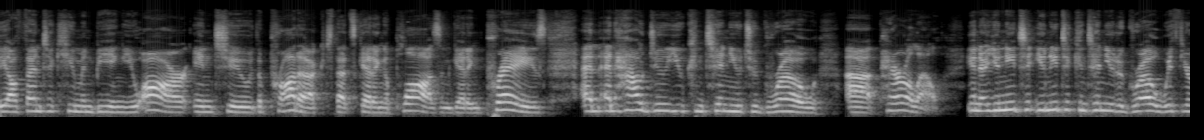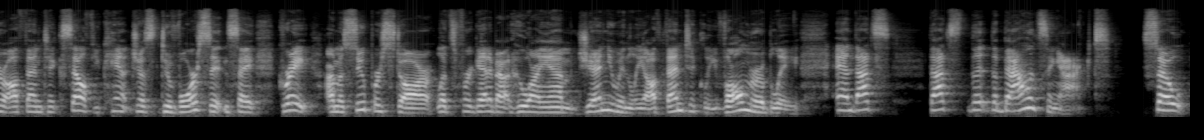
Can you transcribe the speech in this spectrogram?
the authentic human being you are into the product that's getting applause and getting praise and and how do you continue to grow uh, parallel? You know you need to you need to continue to grow with your authentic self. You can't just divorce it and say great i'm a superstar. Let's forget about who i am genuinely authentically vulnerably. And that's that's the the balancing act. So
